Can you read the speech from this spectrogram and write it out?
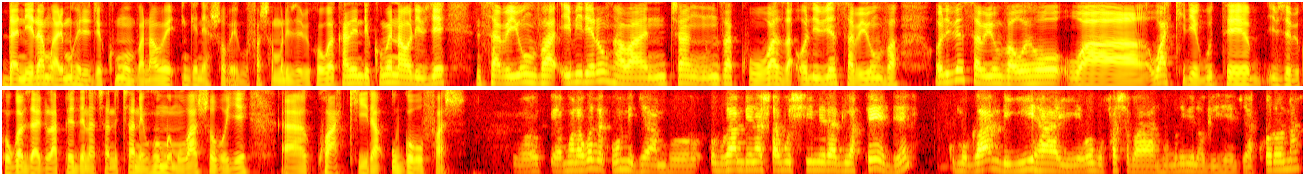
daniela mwari muhereje kumwumva nawe ingene yashoboye gufasha muri ibyo bikorwa. Kandi ndi kumwe na olivier nsabiyumva. Ibi rero nkaba nza kubaza olivier nsabiyumva. Olivier nsabiyumva weho wa- wakiriye gute ibyo bikorwa bya garapede na cyane cyane nk'umwe mu bashoboye ah, kwakira ubwo bufasha? Murakoze kumpa ijambo ubwa mbere nashaka gushimira grapede ku mugambi yihaye wo gufasha abantu muri bino bihe bya korona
